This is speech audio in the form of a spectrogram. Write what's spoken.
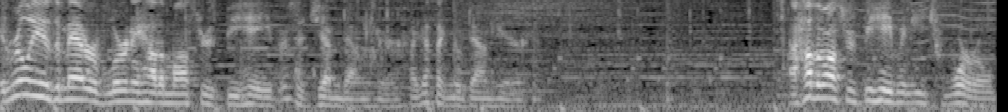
It really is a matter of learning how the monsters behave. There's a gem down here. I guess I can go down here. Uh, how the monsters behave in each world.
